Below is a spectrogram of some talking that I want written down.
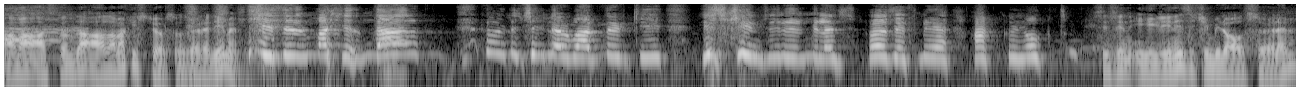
Ama aslında ağlamak istiyorsunuz öyle değil mi? Sizin başında öyle şeyler vardır ki hiç kimsenin bile söz etmeye hakkı yoktur. Sizin iyiliğiniz için bile olsa öyle mi?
